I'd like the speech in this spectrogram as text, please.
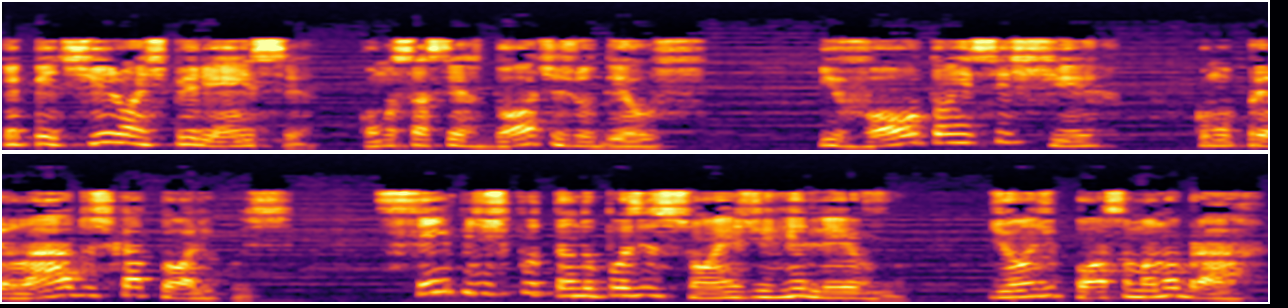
repetiram a experiência como sacerdotes judeus e voltam a insistir como prelados católicos, sempre disputando posições de relevo de onde possam manobrar.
